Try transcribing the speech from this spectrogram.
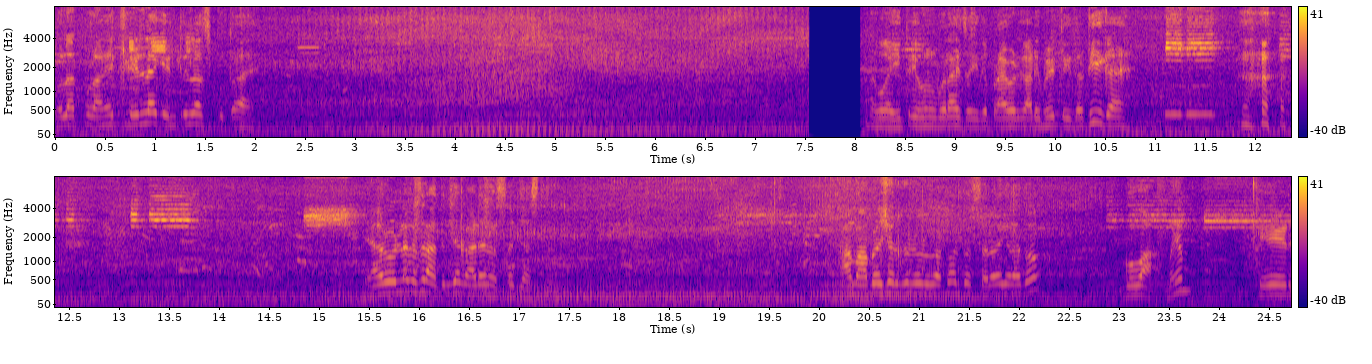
कोल्हापूर आणि खेडला एक एंट्रीलाच पुतळा आहे. बघा इथे येऊन उभं राहायचं इथे प्रायव्हेट गाडी भेटली तर ठीक आहे. या रोडला कसं रात्रीच्या गाड्या नसतात जास्त. हा महाबळेश्वर रोड जातो तो सरळ गेला तो गोवा म्हणजे खेड.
